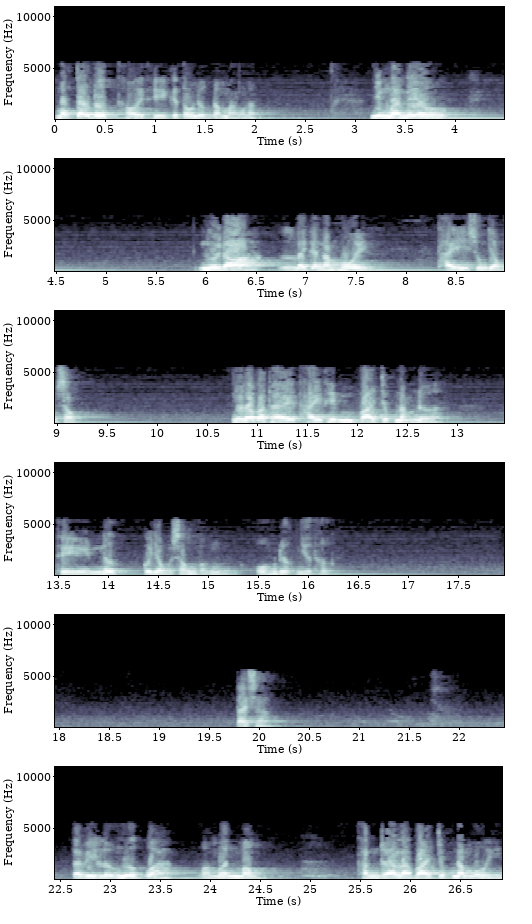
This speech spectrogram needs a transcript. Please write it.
một tô nước thôi thì cái tô nước đó mặn lắm. Nhưng mà nếu người đó lấy cái nắm muối thảy xuống dòng sông, người đó có thể thảy thêm vài chục nắm nữa thì nước của dòng sông vẫn uống được như thường. Tại sao? Tại vì lượng nước quá quá mênh mông. Thành ra là vài chục năm muối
